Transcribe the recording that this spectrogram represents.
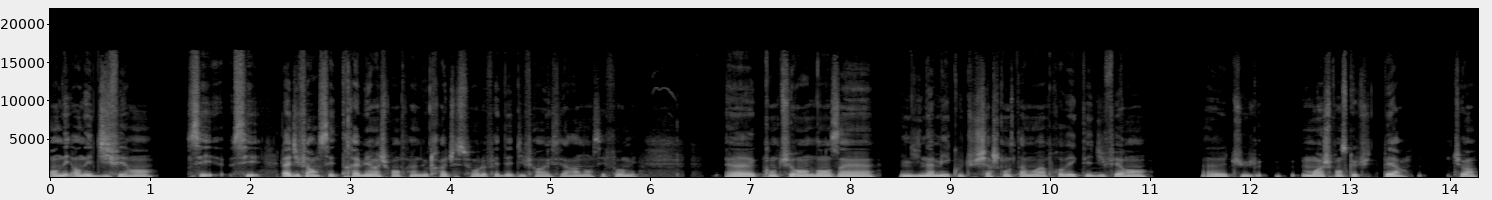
On est, différent. C'est, c'est... La différence, c'est très bien, je suis pas en train de cracher sur le fait d'être différent, etc. Non, c'est faux, mais euh, quand tu rentres dans un, une dynamique où tu cherches constamment à prouver que tu es différent, euh, moi, je pense que tu te perds, tu vois.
